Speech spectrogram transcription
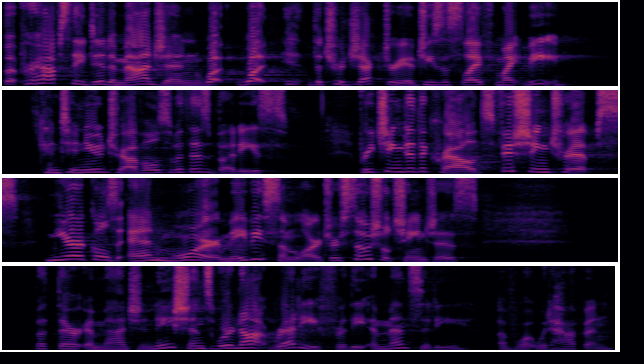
But perhaps they did imagine what, what the trajectory of Jesus' life might be continued travels with his buddies, preaching to the crowds, fishing trips, miracles, and more, maybe some larger social changes. But their imaginations were not ready for the immensity of what would happen.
